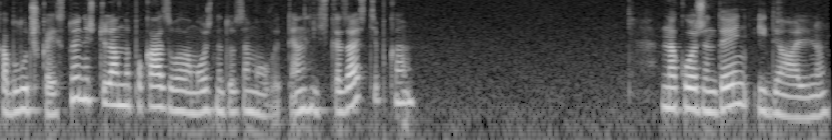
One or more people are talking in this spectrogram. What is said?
Каблучка існує, нещодавно показувала, можна дозамовити. Англійська застібка. На кожен день ідеально.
